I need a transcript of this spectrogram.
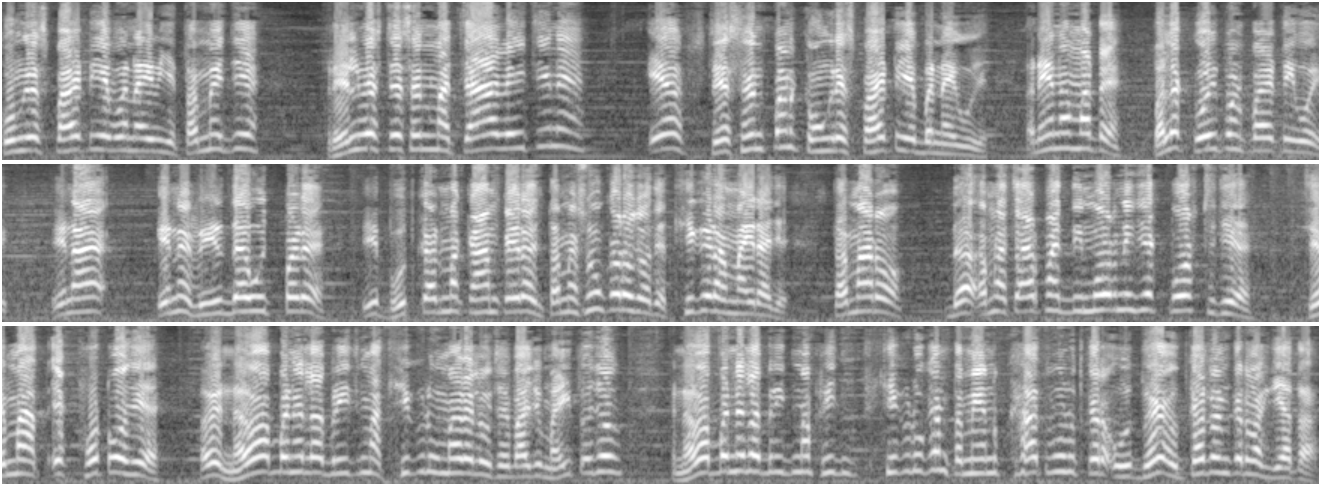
કોંગ્રેસ પાર્ટીએ બનાવી છે. તમે જે રેલવે સ્ટેશનમાં ચા વેચી ને એ સ્ટેશન પણ કોંગ્રેસ પાર્ટીએ બનાવ્યું છે. અને એના માટે ભલે કોઈ પણ પાર્ટી હોય, એના એને વિરદાવવું જ પડે. એ ભૂતકાળમાં કામ કર્યા છે. તમે શું કરો છો તે? થીગડા માર્યા છે. તમારો હમણાં ચાર પાંચ દિમોરની જે એક પોસ્ટ છે, જેમાં એક ફોટો છે. હવે નવા બનેલા બ્રિજમાં થીગડું મારેલું છે. બાજુમાં એ તો જો નવા બનેલા બ્રિજમાં થીગડું કેમ? તમે એનું ખાતમુહૂર્ત કરો. ઉદઘાટન કરવા ગયા હતા.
